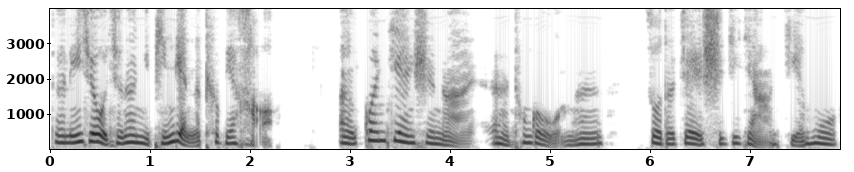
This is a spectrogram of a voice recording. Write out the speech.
对林雪，我觉得你评点的特别好。嗯，关键是呢，嗯，通过我们做的这十几讲节目，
